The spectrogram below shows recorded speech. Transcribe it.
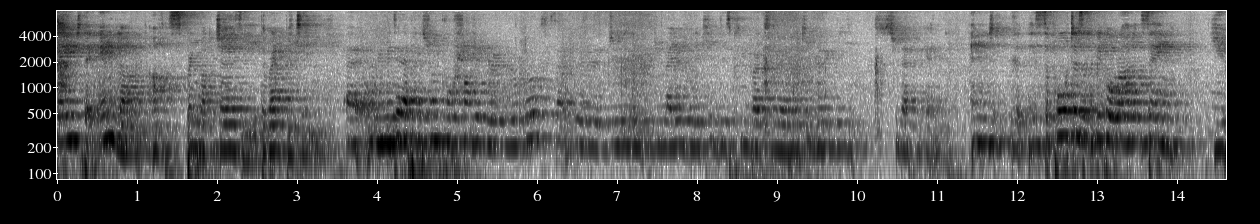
change the emblem of his Springbok jersey, the rugby team. Euh, on lui mettait la pression pour changer le logo ça, de- du, du maillot de l'équipe des Springboks, l'équipe de rugby sud-africaine. And the- his supporters and the people around him saying, You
